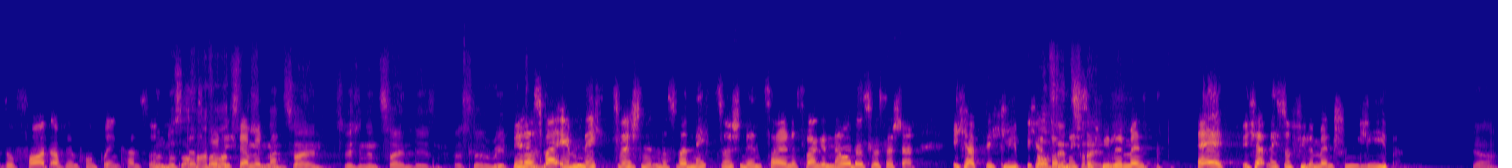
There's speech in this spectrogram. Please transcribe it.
sofort auf den Punkt bringen kannst. Und Man muss auch das einfach mal zwischen den. Zeilen, zwischen den Zeilen lesen. Weißt du? Read Nee, das war eben nicht zwischen, das war nicht zwischen den Zeilen. Das war genau das, was da stand. Ich hab dich lieb. Ich habe Auf doch nicht so Zeilen. viele Menschen. Hey, ich habe nicht so viele Menschen lieb. Ja.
